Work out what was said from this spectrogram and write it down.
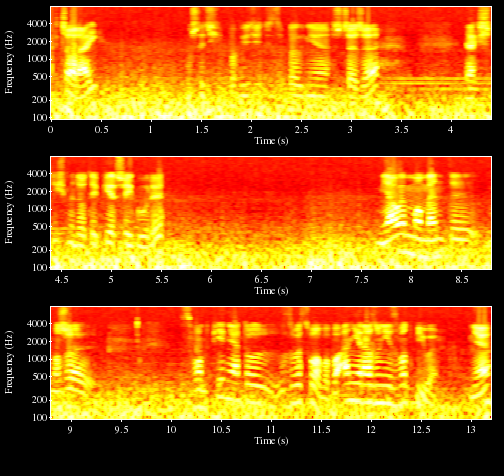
Ale wczoraj, muszę Ci powiedzieć zupełnie szczerze, jak szliśmy do tej pierwszej góry, miałem momenty, może zwątpienia to złe słowo, bo ani razu nie zwątpiłem, nie?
